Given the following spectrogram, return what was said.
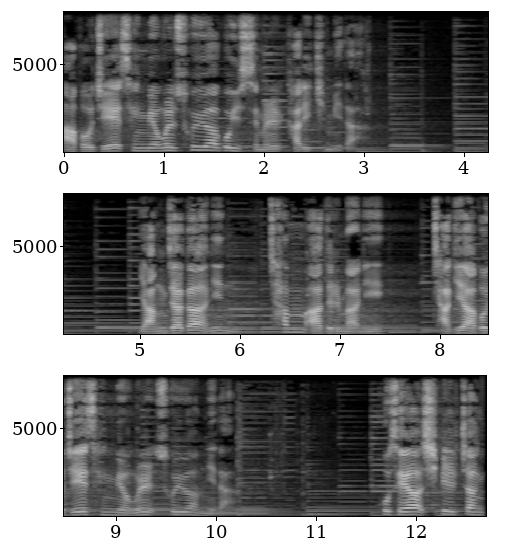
아버지의 생명을 소유하고 있음을 가리킵니다. 양자가 아닌 참 아들만이 자기 아버지의 생명을 소유합니다. 호세아 11장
